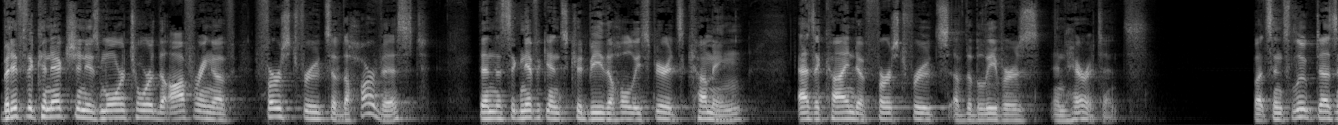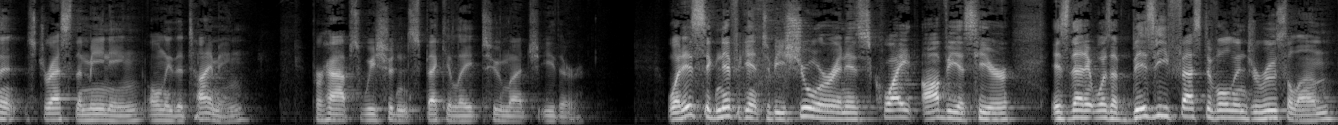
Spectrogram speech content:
But if the connection is more toward the offering of first fruits of the harvest, then the significance could be the Holy Spirit's coming as a kind of first fruits of the believer's inheritance. But since Luke doesn't stress the meaning, only the timing, perhaps we shouldn't speculate too much either. What is significant to be sure and is quite obvious here is that it was a busy festival in Jerusalem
